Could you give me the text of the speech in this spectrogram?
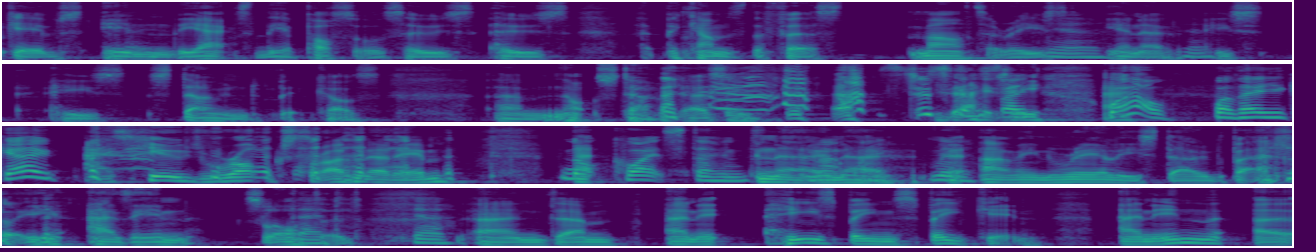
gives in the Acts of the Apostles, who's who's uh, becomes the first martyr. He's Yeah, you know yeah. he's he's stoned because um, not stoned as in I was just going to say, wow, well, there you go. has huge rocks thrown at him. Not quite stoned. No, no. Yeah. I mean, really stoned badly, as in slaughtered. Yeah. And um, and it, he's been speaking, and in uh,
